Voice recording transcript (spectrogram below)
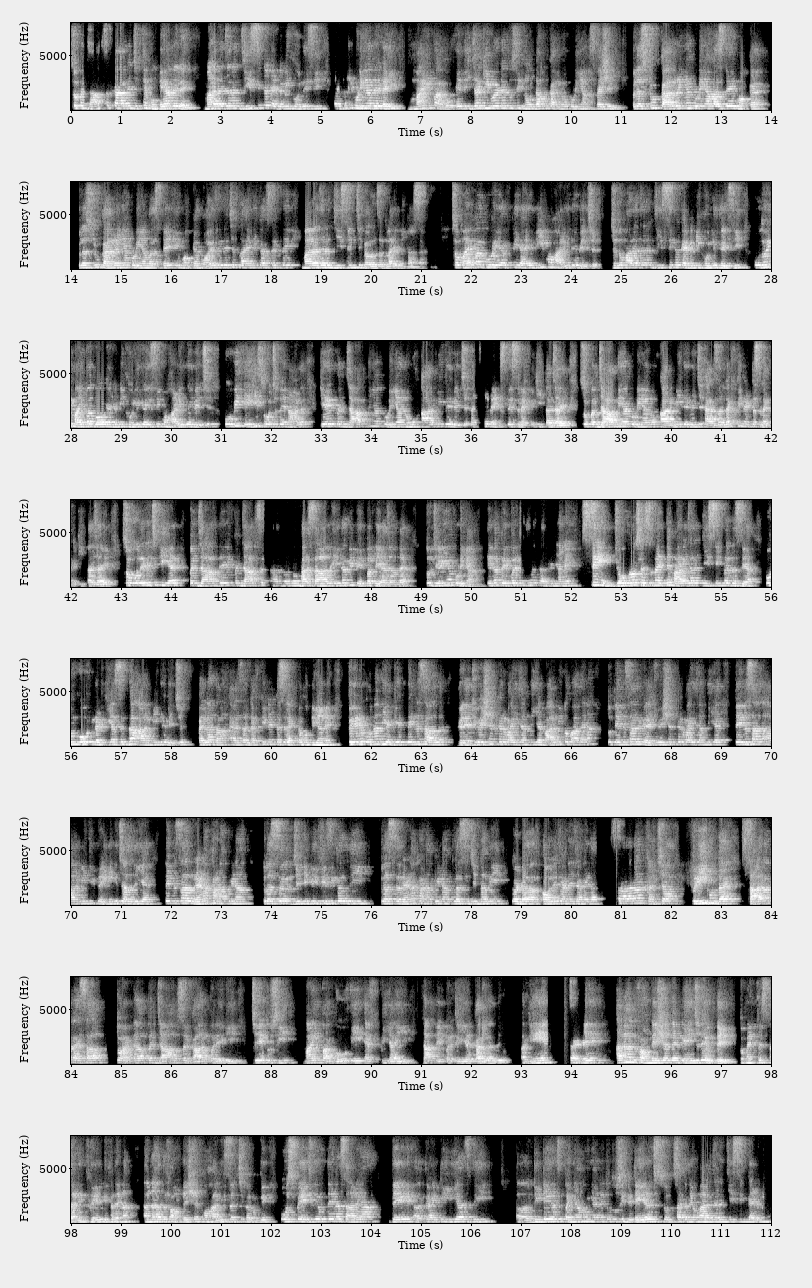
ਸੋ ਪੰਜਾਬ ਸਰਕਾਰ ਨੇ ਜਿੱਥੇ ਮੁੰਡਿਆਂ ਦੇ ਲਈ ਮਹਾਰਾਜਾ ਰਣਜੀਤ ਸਿੰਘ ਅਕੈਡਮੀ ਖੋਲੀ ਸੀ ਐਡੀ ਕੁੜੀਆਂ ਦੇ ਲਈ ਮਾਈ ਭਾਗੋ, ਇਹ ਤੀਜਾ ਕੀਵਰਡ ਹੈ, ਤੁਸੀਂ ਨੋਟ ਡਾਊਨ ਕਰ ਲਓ ਕੁੜੀਆਂ ਸਪੈਸ਼ਲੀ ਪਲੱਸ 2 ਕਰ ਰਹੀਆਂ ਕੁੜੀਆਂ ਵਾਸਤੇ ਮੌਕਾ ਹੈ ਪਲੱਸ 2 ਕਰ ਰਹੀਆਂ ਕੁੜੀਆਂ ਵਾਸਤੇ ਇਹ ਮੌਕਾ ਬॉयਜ਼ ਇਹਦੇ ਚ ਅਪਲਾਈ ਨਹੀਂ ਕਰ ਸਕਦੇ, ਮਹਾਰਾਜਾ ਰਣਜੀਤ ਸਿੰਘ ਚ ਗਰਲਸ ਅਪਲਾਈ ਨਹੀਂ ਕਰ ਸਕਦੇ। ਸੋ ਮਾਈ ਭਾਗੋ ਏਐਫਪੀਆਈ ਵੀ ਮੋਹਾਲੀ ਦੇ ਵਿੱਚ ਜਦੋਂ ਮਹਾਰਾਜਾ ਰਣਜੀਤ ਸਿੰਘ ਅਕੈਡਮੀ ਖੋਲੀ ਗਈ ਸੀ, ਉਦੋਂ ਹੀ ਮਾਈਪਾ ਗੋ ਅਕੈਡਮੀ ਖੋਲੀ ਗਈ ਸੀ ਮੋਹਾਲੀ ਦੇ ਵਿੱਚ। ਉਹ ਵੀ ਇਹੀ ਸੋਚ ਦੇ ਨਾਲ ਕਿ ਪੰਜਾਬ ਦੀਆਂ ਕੁੜੀਆਂ ਨੂੰ ਆਰਮੀ ਦੇ ਵਿੱਚ ਅੱਛੇ ਰੈਂਕਸ ਤੇ ਸਿਲੈਕਟ ਕੀਤਾ ਜਾਏ। ਸੋ ਪੰਜਾਬ ਦੀਆਂ ਕੁੜੀਆਂ ਨੂੰ ਆਰਮੀ ਦੇ ਵਿੱਚ ਐਜ਼ ਅ ਲੈਫਟੀਨੈਂਟ ਸਿਲੈਕਟ ਕੀਤਾ ਜਾਏ। ਸੋ ਉਹਦੇ ਵਿੱਚ ਕੀ ਹੈ, ਪੰਜਾਬ ਦੇ, ਪੰਜਾਬ ਸਰਕਾਰ ਵੱਲੋਂ ਹਰ ਸਾਲ ਇਹਦਾ ਵੀ ਪੇਪਰ ਲਿਆ ਜਾਂਦਾ ਹੈ। ਤੋ ਜਿਹੜੀਆਂ ਕੁੜੀਆਂ ਇਹਦਾ ਪੇਪਰ ਕਲੀਅਰ ਕਰ ਰਹੀਆਂ ਨੇ? ਸੇਮ ਜੋ ਪ੍ਰੋਸੈਸ ਮੈਂ ਇੱਥੇ ਮਹਾਰਾਜਾ ਰਣਜੀਤ ਸਿੰਘ ਦਾ ਦੱਸਿਆ, ਉਹ ਉਹ ਲੜਕੀਆਂ ਸਿੱਧਾ ਆਰਮੀ ਦੇ ਵਿੱਚ ਪਹਿਲਾਂ ਤਾਂ ਐਜ਼ ਅ ਲੈਫਟੀਨੈਂਟ ਸਿਲੈਕਟ ਹੁੰਦੀਆਂ ਨੇ, ਫਿਰ ਉਹਨਾਂ ਦੀ ਅੱਗੇ 3 ਸਾਲ ਗ੍ਰੈਜੂਏਸ਼ਨ ਕਰਵਾਈ ਜਾਂਦੀ ਹੈ। 12ਵੀਂ ਤੋਂ ਬਾਅਦ ਹੈ ਨਾ, ਤੋਂ 3 ਸਾਲ ਗ੍ਰੈਜੂਏਸ਼ਨ ਕਰਵਾਈ ਜਾਂਦੀ ਹੈ 3 ਸਾਲ ਆਰਮੀ ਦੀ ਟ੍ਰੇਨਿੰਗ ਚੱਲਦੀ ਹੈ 3 ਸਾਲ ਰਹਿਣਾ ਖਾਣਾ ਪੀਣਾ ਪਲੱਸ ਜਿੰਨੀ ਵੀ ਫਿਜ਼ੀਕਲ ਦੀ ਪਲੱਸ ਰਹਿਣਾ ਖਾਣਾ ਪੀਣਾ ਪਲੱਸ ਜਿੰਨਾ ਵੀ ਤੁਹਾਡਾ ਕਾਲਜ ਆਣੇ ਜਾਣੇ ਦਾ ਸਾਰਾ ਖਰਚਾ ਫ੍ਰੀ ਹੁੰਦਾ ਹੈ, ਸਾਰਾ ਪੈਸਾ ਤੁਹਾਡਾ ਪੰਜਾਬ ਸਰਕਾਰ ਭਰੇਗੀ, ਜੇ ਤੁਸੀਂ ਮਾਈ ਭਾਗੋ ਏਐਫਪੀਆਈ ਦਾ ਪੇਪਰ ਕਲੀਅਰ ਕਰ ਲੈਂਦੇ ਹੋ। ਅਗੇਨ ਸਾਡੇ ਅਨਹਦ ਫਾਊਂਡੇਸ਼ਨ ਦੇ ਪੇਜ ਦੇ ਉੱਤੇ, ਤਾਂ ਮੈਂ ਇੱਥੇ ਸਪੈਲਿੰਗ ਫੇਰ ਲਿਖ ਦੇਣਾ, ਅਨਹਦ ਫਾਊਂਡੇਸ਼ਨ ਮੋਹਾਲੀ ਸਰਚ ਕਰੋਗੇ, ਉਸ ਪੇਜ ਦੇ ਉੱਤੇ ਨਾ ਸਾਰਿਆਂ ਦੇ ਕ੍ਰਾਈਟੇਰੀਆਜ਼ ਦੀ ਡਿਟੇਲਸ ਪਈਆਂ ਹੋਈਆਂ ਨੇ, ਤਾਂ ਤੁਸੀਂ ਡਿਟੇਲ ਸੁਣ ਸਕਦੇ ਹੋ, ਮਹਾਰਾਜਾ ਰਣਜੀਤ ਸਿੰਘ ਅਕੈਡਮੀ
